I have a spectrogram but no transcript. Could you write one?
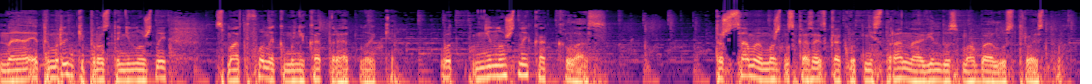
На этом рынке просто не нужны смартфоны-коммуникаторы от Nokia. Вот не нужны как класс. То же самое можно сказать, как вот не странно, о Windows Mobile устройствах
